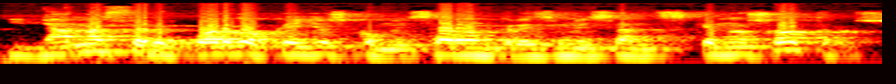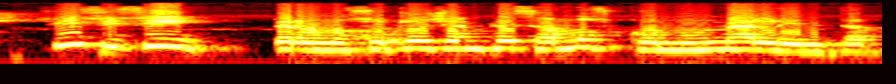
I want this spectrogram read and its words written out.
Y nada más te recuerdo que ellos comenzaron tres meses antes que nosotros. Sí, sí, sí, pero nosotros ya empezamos con una lenta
